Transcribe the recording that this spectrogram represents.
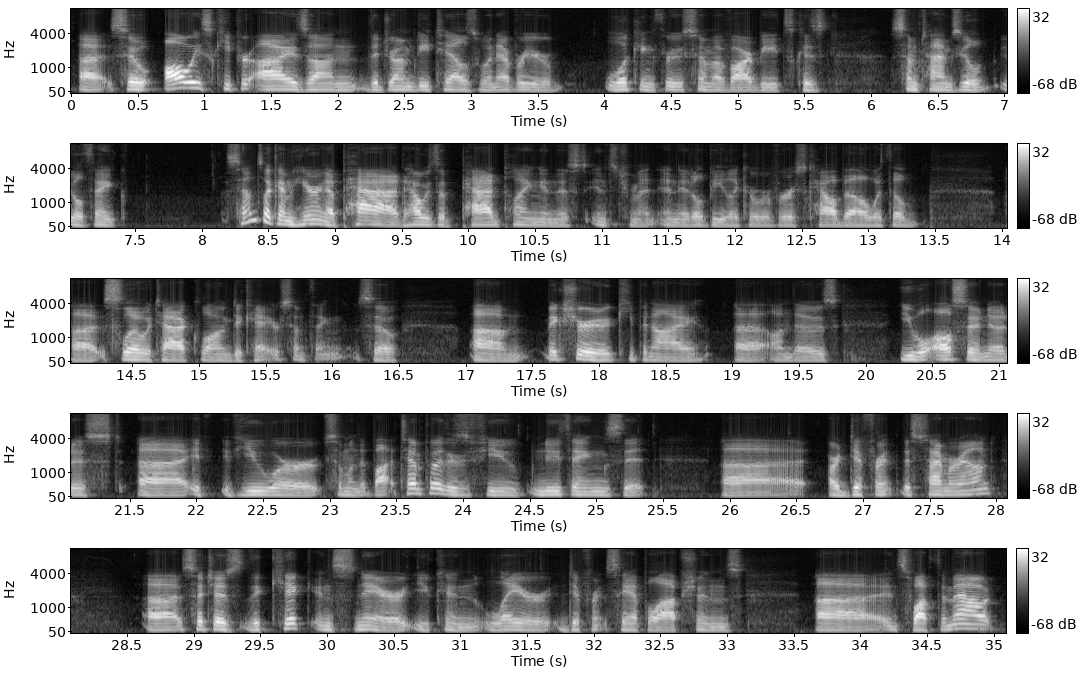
Uh, so always keep your eyes on the drum details whenever you're looking through some of our beats, because sometimes you'll you'll think, sounds like I'm hearing a pad. How is a pad playing in this instrument? And it'll be like a reverse cowbell with a uh, slow attack, long decay or something. So um, make sure to keep an eye uh, on those. You will also notice uh, if, if you were someone that bought Tempo, there's a few new things that uh, are different this time around, uh, such as the kick and snare. You can layer different sample options uh, and swap them out.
